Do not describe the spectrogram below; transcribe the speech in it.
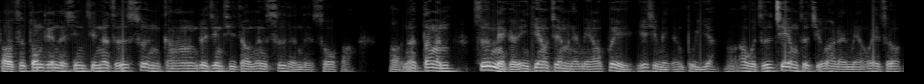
保持冬天的心境，那只是顺刚刚瑞金提到那个诗人的说法。哦，那当然是不是每个人一定要这样来描绘？也许每个人不一样。啊，我只是借用这句话来描绘说，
